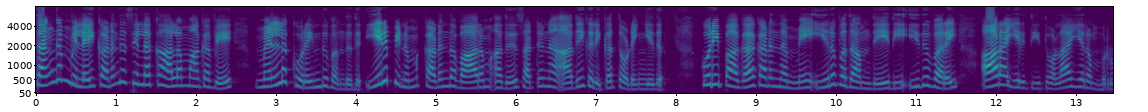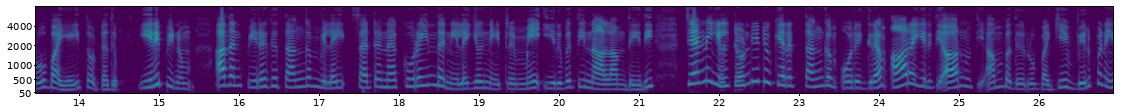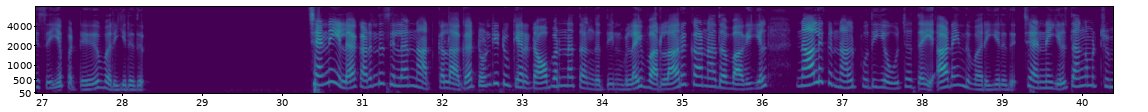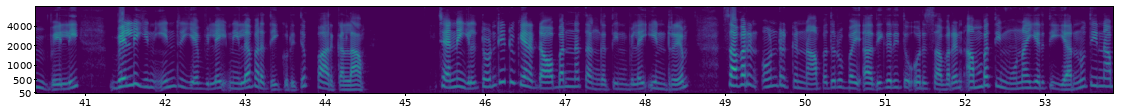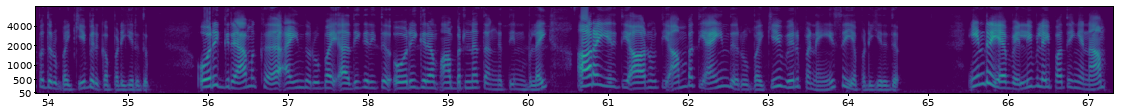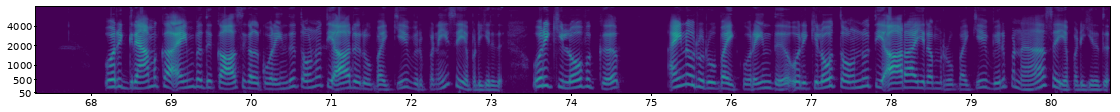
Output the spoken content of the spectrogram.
தங்கம் விலை கடந்த சில காலமாகவே மெல்ல குறைந்து வந்தது. இருப்பினும் கடந்த வாரம் அது சட்டென அதிகரிக்க தொடங்கியது. குறிப்பாக கடந்த மே இருபதாம் தேதி இதுவரை ஆறாயிரத்தி தொள்ளாயிரம் ரூபாயை தொட்டது. இருப்பினும் அதன் பிறகு தங்கம் விலை சட்டென குறைந்த நிலையில் நேற்று மே இருபத்தி நாலாம் தேதி சென்னையில் டுவெண்ட்டி டூ கேரட் தங்கம் ஒரு கிராம் ஆறாயிரத்தி அறுநூற்றி ஐம்பது ரூபாய்க்கு விற்பனை செய்யப்பட்டு வருகிறது. சென்னையில் கடந்த சில நாட்களாக டுவெண்ட்டி டூ கேரட் ஆபரண தங்கத்தின் விலை வரலாறு காணாத வகையில் நாளுக்கு நாள் புதிய உச்சத்தை அடைந்து வருகிறது. சென்னையில் தங்கம் மற்றும் வெள்ளி வெள்ளியின் இன்றைய விலை நிலவரத்தை குறித்து பார்க்கலாம். சென்னையில் டுவெண்ட்டி டூ கேரட் ஆபரண தங்கத்தின் விலை இன்று சவரன் ஒன்றுக்கு நாற்பது ரூபாய் அதிகரித்து ஒரு சவரன் ஐம்பத்தி மூணாயிரத்தி இரநூத்தி நாற்பது ரூபாய்க்கு விற்கப்படுகிறது. ஒரு கிராமுக்கு ஐந்து ரூபாய் அதிகரித்து ஒரு கிராம் ஆபரண தங்கத்தின் விலை ஆறாயிரத்தி அறுநூற்றி ஐம்பத்தி ஐந்து ரூபாய்க்கு விற்பனை செய்யப்படுகிறது. இன்றைய வெள்ளி விலை பார்த்திங்கன்னா ஒரு கிராமுக்கு ஐம்பது காசுகள் குறைந்து தொண்ணூற்றி ஆறு ரூபாய்க்கு விற்பனை செய்யப்படுகிறது. ஒரு கிலோவுக்கு ஐநூறு ரூபாய் குறைந்து ஒரு கிலோ தொண்ணூற்றி ஆறாயிரம் ரூபாய்க்கு விற்பனை செய்யப்படுகிறது.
